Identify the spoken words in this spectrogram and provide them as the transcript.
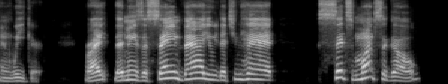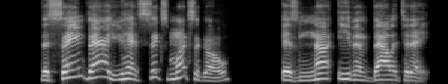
and weaker, right? That means the same value that you had six months ago the same value you had six months ago is not even valid today.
